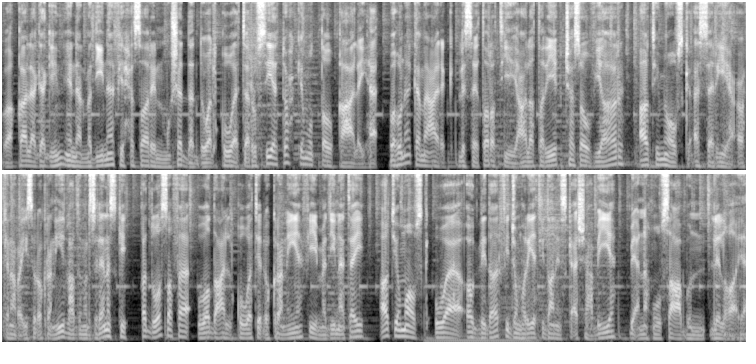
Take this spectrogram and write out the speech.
وقال جاجين إن المدينة في حصار مشدد والقوات الروسية تحكم الطوق عليها. وهناك معارك للسيطرة على طريق تشاسوفيار آرتيموفسك السريع. وكان الرئيس الأوكراني فلاديمير زيلينسكي قد وصف وضع القوات الأوكرانية في مدينتي آرتيموفسك وأوغليدار في جمهورية دونيسك الشعبية بأنه صعب للغاية.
